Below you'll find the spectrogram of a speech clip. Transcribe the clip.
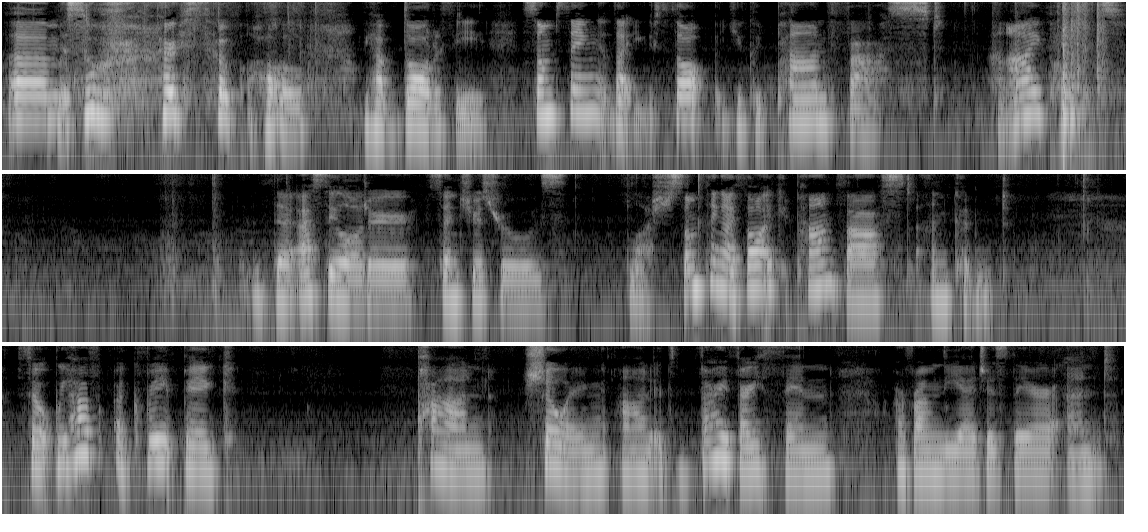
Um, so first of all, we have Dorothy, something that you thought you could pan fast, and I picked the Estee Lauder Sensuous Rose blush. Something I thought I could pan fast and couldn't. So we have a great big pan showing and it's very very thin around the edges there and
